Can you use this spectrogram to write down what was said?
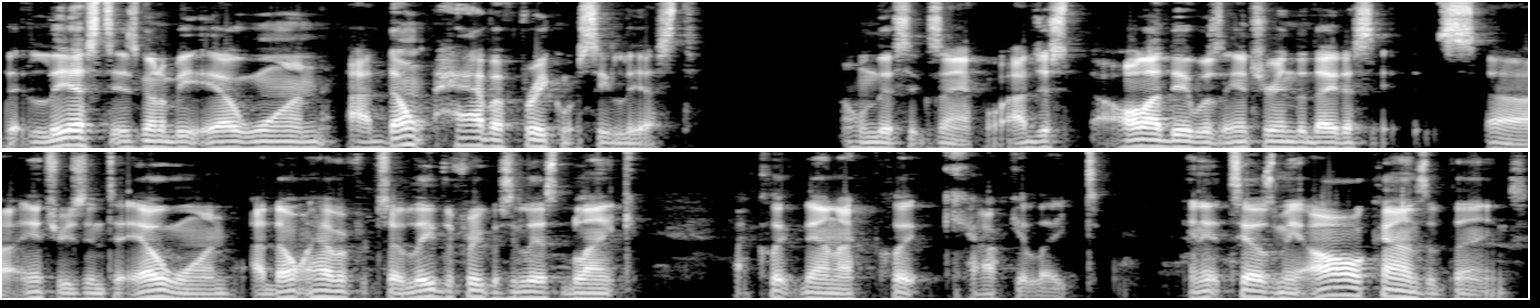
The list is going to be L1. I don't have a frequency list on this example. I just, all I did was enter in the data uh, entries into L1. I don't have a, so leave the frequency list blank. I click down, I click calculate, and it tells me all kinds of things.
